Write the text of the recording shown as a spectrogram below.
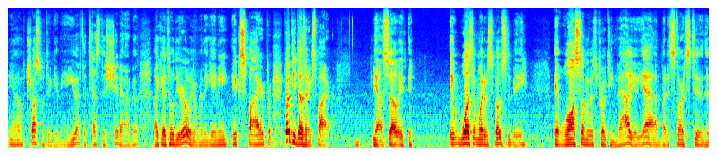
you know trust what they're giving you. You have to test the shit out of it. Like I told you earlier, where they gave me expired, pro- protein doesn't expire you know, so it, it it wasn't what it was supposed to be. It lost some of its protein value, yeah, but it starts to the,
